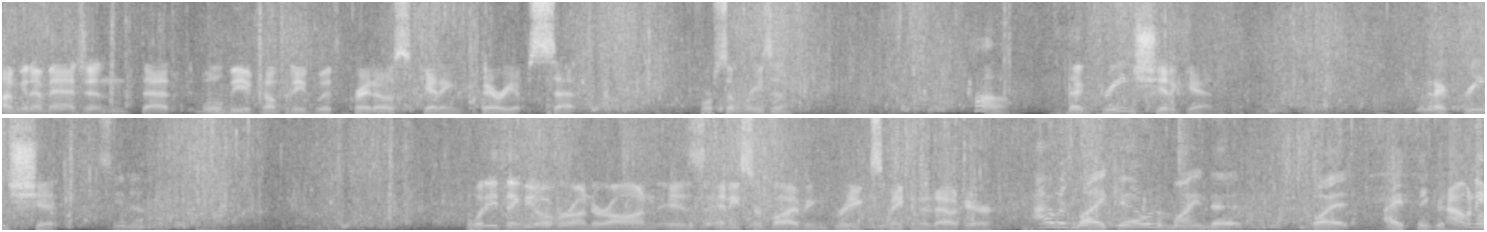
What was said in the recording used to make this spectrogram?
I'm gonna imagine that will be accompanied with Kratos getting very upset for some reason. Huh. That green shit again. Look at that green shit. Seen it. What do you think the over-under on is any surviving Greeks making it out here? I would like it. I wouldn't mind it, but I think it's How many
